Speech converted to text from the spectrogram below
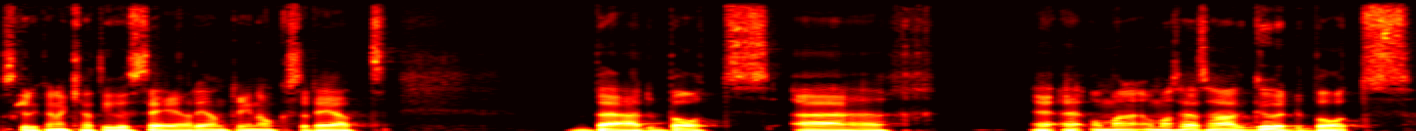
skulle kunna kategorisera det egentligen också, det är att bad bots är eh, eh, om man, om man säger så här, good bots,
